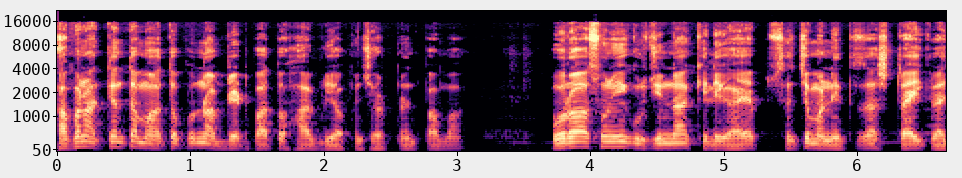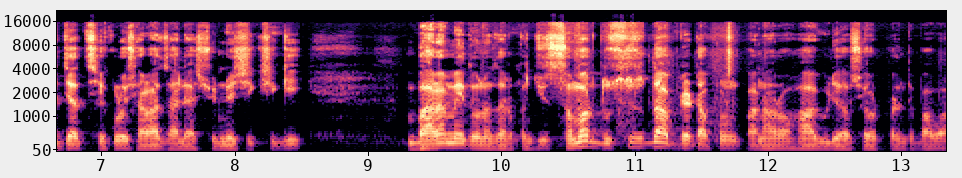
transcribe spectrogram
आपण अत्यंत महत्त्वपूर्ण अपडेट पाहतो हा व्हिडिओ आपण शेवटपर्यंत पाहावा पोरं असूनही गुरुजींना केले गायब. संच मान्यतेचा स्ट्राईक राज्यात शेकडो शाळा झाल्या. शून्य शिक्षकी. बारा मे दोन हजार पंचवीस. समोर दुसरीसुद्धा अपडेट आपण पाहणार आहोत. हा व्हिडिओ शेवटपर्यंत पाहावा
